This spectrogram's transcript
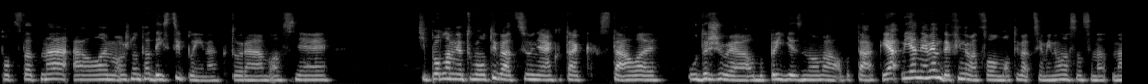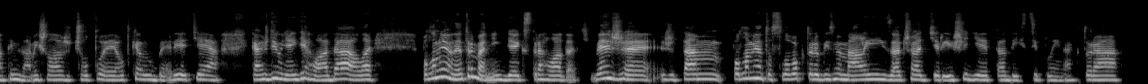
podstatná, ale možno tá disciplína, ktorá vlastne ti podľa mňa tú motiváciu nejako tak stále udržuje alebo príde znova alebo tak. Ja, ja neviem definovať slovo motivácia. Minula som sa nad, nad tým zamýšľala, že čo to je, odkiaľ ju beriete a každý ju niekde hľadá, ale podľa mňa ju netreba nikde extra hľadať. Vieš, že, že tam podľa mňa to slovo, ktoré by sme mali začať riešiť, je tá disciplína, ktorá,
